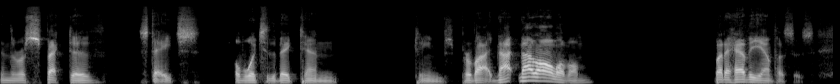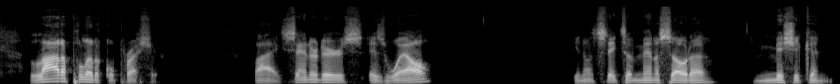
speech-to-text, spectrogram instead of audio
in the respective states of which the Big Ten teams provide. Not not all of them, but a heavy emphasis. A lot of political pressure by senators as well. You know, states of Minnesota, Michigan,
